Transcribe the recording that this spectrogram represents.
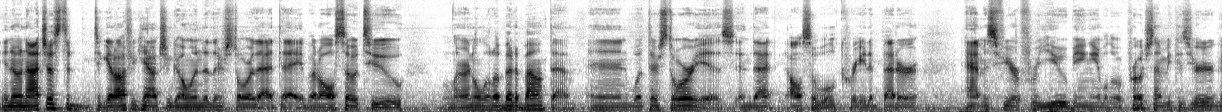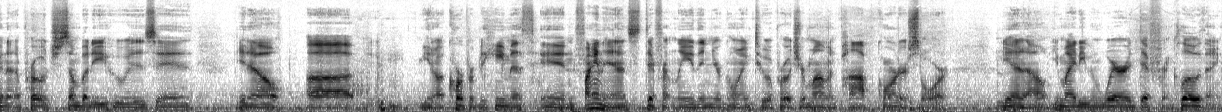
you know, not just to, to get off your couch and go into their store that day, but also to learn a little bit about them and what their story is. And that also will create a better atmosphere for you being able to approach them because you're going to approach somebody who is in, you know, uh, you know, a corporate behemoth in finance differently than you're going to approach your mom and pop corner store. You know, you might even wear a different clothing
